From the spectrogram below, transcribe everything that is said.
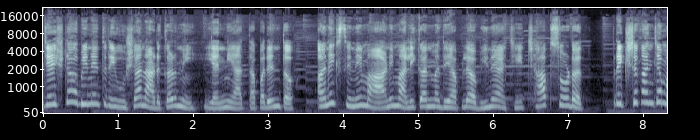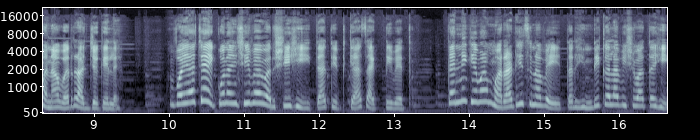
ज्येष्ठ अभिनेत्री उषा नाडकर्णी यांनी आतापर्यंत अनेक सिनेमा आणि मालिकांमध्ये आपल्या अभिनयाची छाप सोडत प्रेक्षकांच्या मनावर राज्य केलंय. वयाच्या एकोणऐंशीव्या वर्षीही त्या तितक्याच ऍक्टिव्ह आहेत. त्यांनी केवळ मराठीच नव्हे तर हिंदी कला विश्वातही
